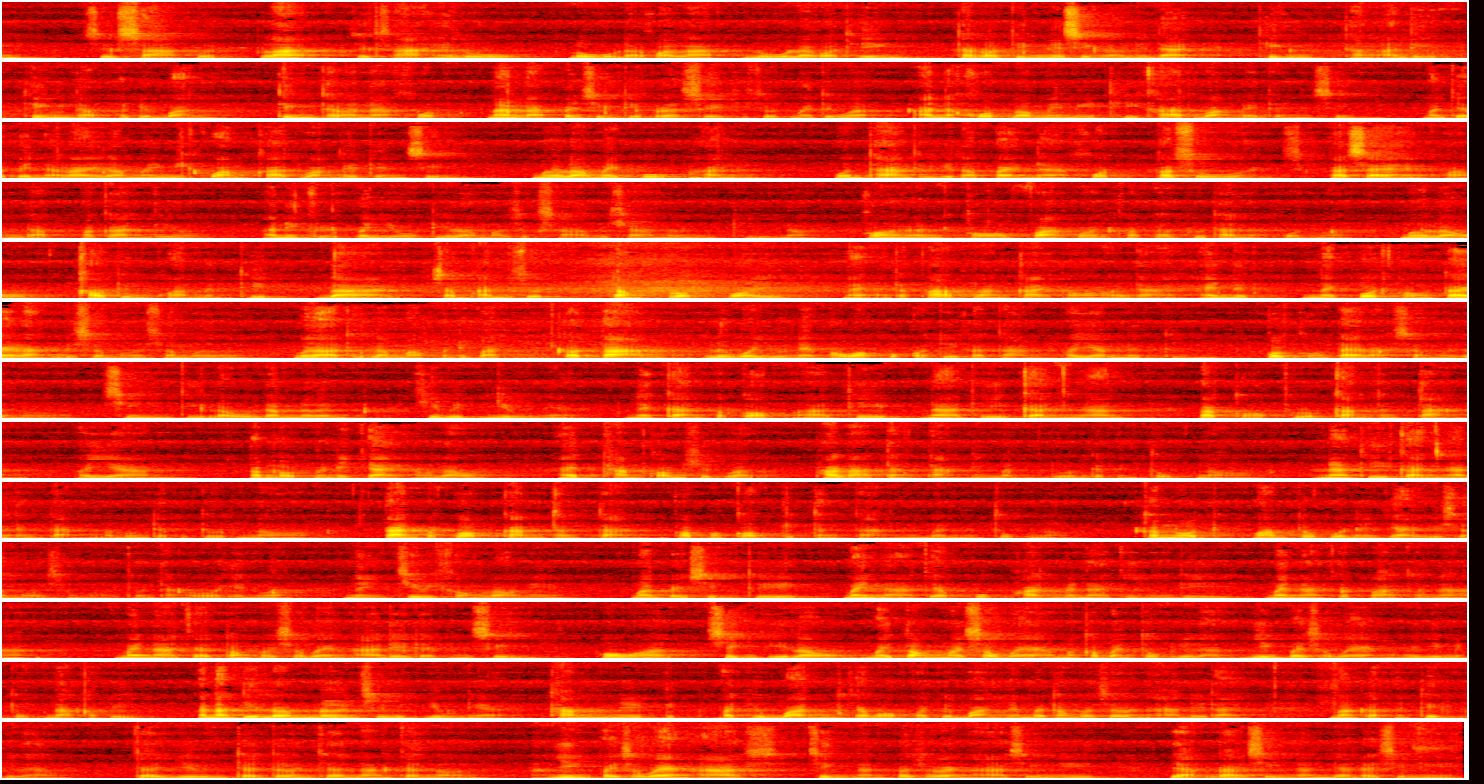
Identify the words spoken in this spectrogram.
ศึกษาเพื่อละศึกษาให้รู้รู้แล้วก็ละ รู้แล้วก็ทิ้ง ถ้าเราทิ้งในสิ่งเหล่านี้ได้ ทิ้งทั้งอดีต ทิ้งทั้งปัจจุบัน ทิ้งทางอนาคต นั่นแหละเป็นสิ่งที่ประเสริฐที่สุดหมายถึงว่า อนาคตเราไม่มีที่คาดหวังใดทั้งสิ้น มันจะเป็นอะไรเราไม่มีความคาดหวังใดทั้งสิ้น เมื่อเราไม่ผูกพันหนทางที่จะไปอนาคตก็สู่กระแสแห่งความดับประการเดียว อันนี้คือประโยชน์ที่เรามาศึกษาวิชามนุษย์ทิเนาะเพราะฉะนั้นขอฝากไว้กับทุกท่านทุกคนว่าเมื่อเราเข้าถึงความเป็นทิพย์ได้สำคัญที่สุดต้องปลดปล่อยในอัตภาพร่างกายของเราได้ ให้นึก ในกฎของไตรลักษณ์อยู่เสมอเสมอ เวลาที่เรามาปฏิบัติก็ตาม หรือว่าอยู่ในภาวะปกติก็ตาม พยายามนึกถึงกฎของไตรลักษณ์เสมอเสมอสิ่งที่เราดำเนินชีวิตอยู่เนี่ยในการประกอบอาชีพหน้าที่การงานประกอบธุรกรรมต่างๆ พยายามกำหนดไว้ในใจของเรา ให้ทำความรู้สึกว่าภาระต่างๆ นี่มันล้วนแต่เป็นทุกข์หนอ หน้าที่การงานต่างๆ มันล้วนแต่เป็นทุกข์หนอ การประกอบกรรมต่างๆ ก็ประกอบกิจต่างๆนี่มันเป็นทุกข์หนอ กำหนดความทุกข์ในใจอยู่เสมอๆจนทั้งเราเห็นว่าในชีวิตของเราเนี่ยมันเป็นสิ่งที่ไม่น่าจะผูกพันไม่น่าจะยินดี ไม่น่าจะปรารถนา ไม่น่าจะต้องไปแสวงหาใดๆทั้งสิ้น เพราะว่าสิ่งที่เราไม่ต้องมาแสวงมันก็เป็นทุกข์อยู่แล้ว ยิ่งไปแสวงมันก็ยิ่งเป็นทุกข์หนักครับพี่ขณะที่เราเนินชีวิตอยู่เนี่ยทำในปัจจุบันเฉพาะปัจจุบันเนี่ยไม่ต้องไปแสวงหาใดๆมันก็เป็นทุกข์อยู่แล้ว จะยืนจะเดินจะนั่งจะนอน ยิ่งไปแสวงหาสิ่งนั้นไปแสวงหาสิ่งนี้ อยากได้สิ่งนั้นอยากได้สิ่งนี้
